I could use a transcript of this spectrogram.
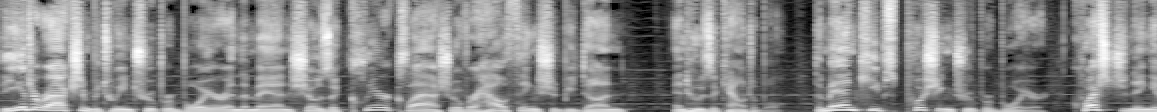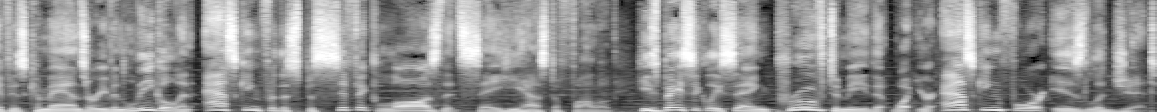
The interaction between Trooper Boyer and the man shows a clear clash over how things should be done and who's accountable. The man keeps pushing Trooper Boyer, questioning if his commands are even legal and asking for the specific laws that say he has to follow. He's basically saying, prove to me that what you're asking for is legit,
